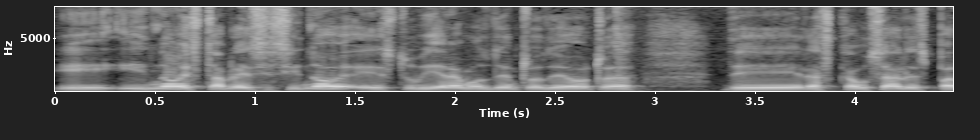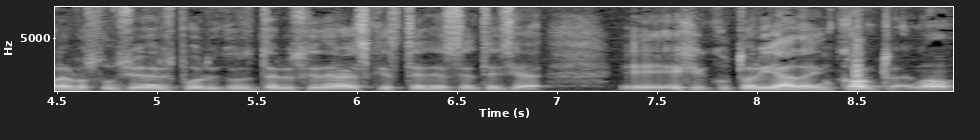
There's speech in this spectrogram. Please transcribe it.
Y, no establece, si no estuviéramos dentro de otra de las causales para los funcionarios públicos de términos generales que esté de sentencia eh, ejecutoriada en contra, ¿no?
